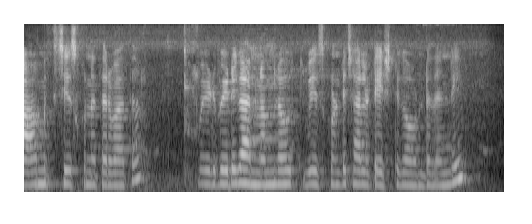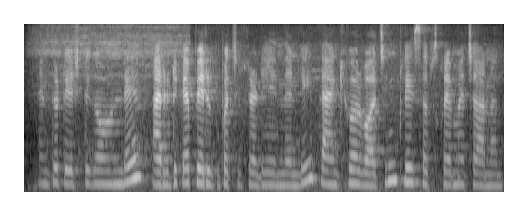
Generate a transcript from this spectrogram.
బాగా మిక్స్ చేసుకున్న తర్వాత వేడివేడిగా అన్నంలో వేసుకుంటే చాలా టేస్ట్గా ఉంటుందండి. ఎంతో టేస్టీగా ఉండే అరటికాయ పెరుగు పచ్చడి రెడీ అయిందండి. Thank you for watching please subscribe my channel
